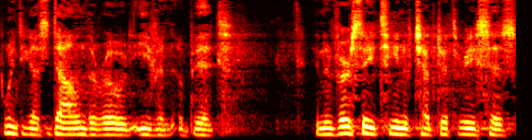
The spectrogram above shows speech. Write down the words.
pointing us down the road even a bit. And in verse 18 of chapter 3 says,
